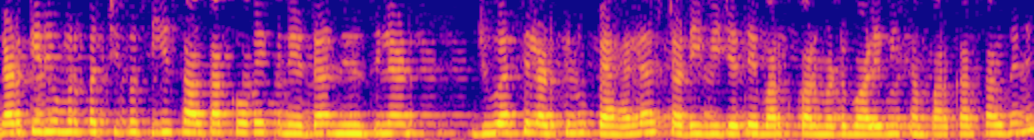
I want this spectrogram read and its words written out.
ਲੜਕੇ ਦੀ ਉਮਰ 25 ਤੋਂ 30 ਸਾਲ ਤੱਕ ਹੋਵੇ, ਕੈਨੇਡਾ ਨਿਊਜ਼ੀਲੈਂਡ ਯੂਐਸਏ ਲੜਕੇ ਨੂੰ ਪਹਿਲ ਹੈ। ਸਟੱਡੀ ਵੀਜ਼ੇ ਤੇ ਵਰਕ ਪਰਮਿਟ ਵਾਲੇ ਵੀ ਸੰਪਰਕ ਕਰ ਸਕਦੇ ਨੇ।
